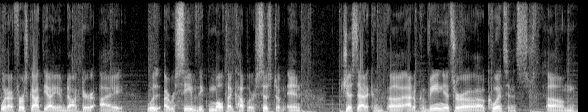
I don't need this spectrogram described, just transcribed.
when I first got the IEM Doctor, I was I received the multi-coupler system, and just out of, uh, out of convenience or a coincidence. Um,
